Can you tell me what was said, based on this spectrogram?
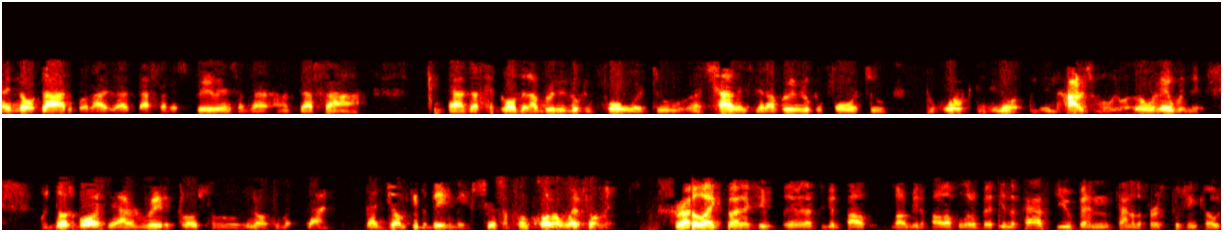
I know that, but I, that, that's an experience and that uh, that's a uh, that's a goal that I'm really looking forward to, a challenge that I'm really looking forward to to work. You know, in Harrisburg over there with the, with those boys, they are really close to you know to make that that jump to the big leagues, just a phone call away from it. Right. So like, but actually, you know, that's a good follow, allows me to follow up a little bit. In the past, you've been kind of the first pitching coach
